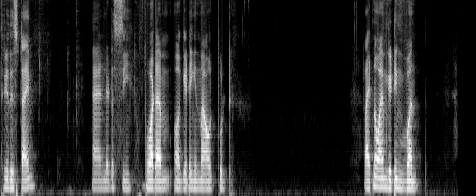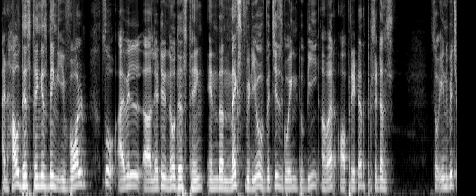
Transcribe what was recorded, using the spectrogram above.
3 this time. And let us see what I'm uh, getting in my output. Right now I'm getting 1 and how this thing is being evolved. So I will uh, let you know this thing in the next video which is going to be our operator precedence. So in which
